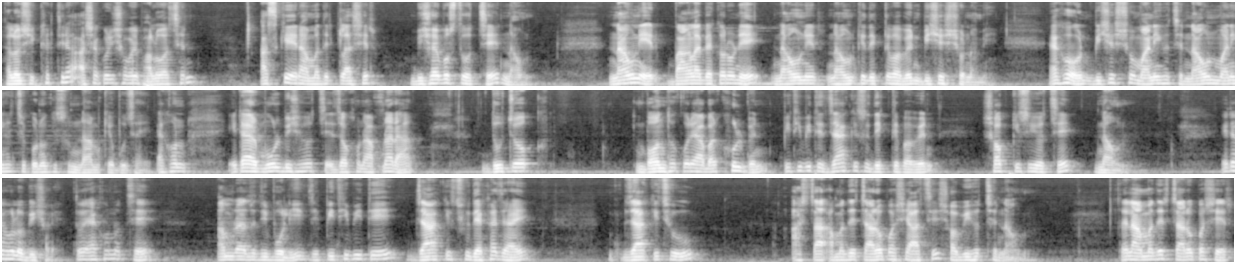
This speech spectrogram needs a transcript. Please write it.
Hello শিক্ষার্থীরা, আশা করি সবাই ভালো আছেন। আজকের আমাদের ক্লাসের বিষয়বস্তু হচ্ছে নাউন। নাউনের বাংলা ব্যাকরণে নাউনের, নাউনকে দেখতে পাবেন বিশেষ্য নামে। এখন বিশেষ্য মানি হচ্ছে, নাউন মানি হচ্ছে কোনো কিছুর নামকে বোঝায়। এখন এটার মূল বিষয় হচ্ছে, যখন আপনারা দু চোখ বন্ধ করে আবার খুলবেন, পৃথিবীতে যা কিছু দেখতে পাবেন সব কিছুই হচ্ছে নাউন। এটা হলো বিষয়। তো এখন হচ্ছে আমরা যদি বলি যে পৃথিবীতে যা কিছু দেখা যায়, যা কিছু আমাদের চারপাশে আছে, সবই হচ্ছে নাউন তাহলে আমাদের চারপাশের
